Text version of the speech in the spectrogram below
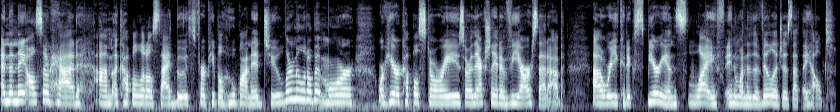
And then they also had um, a couple little side booths for people who wanted to learn a little bit more or hear a couple stories, or they actually had a VR setup uh, where you could experience life in one of the villages that they helped.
